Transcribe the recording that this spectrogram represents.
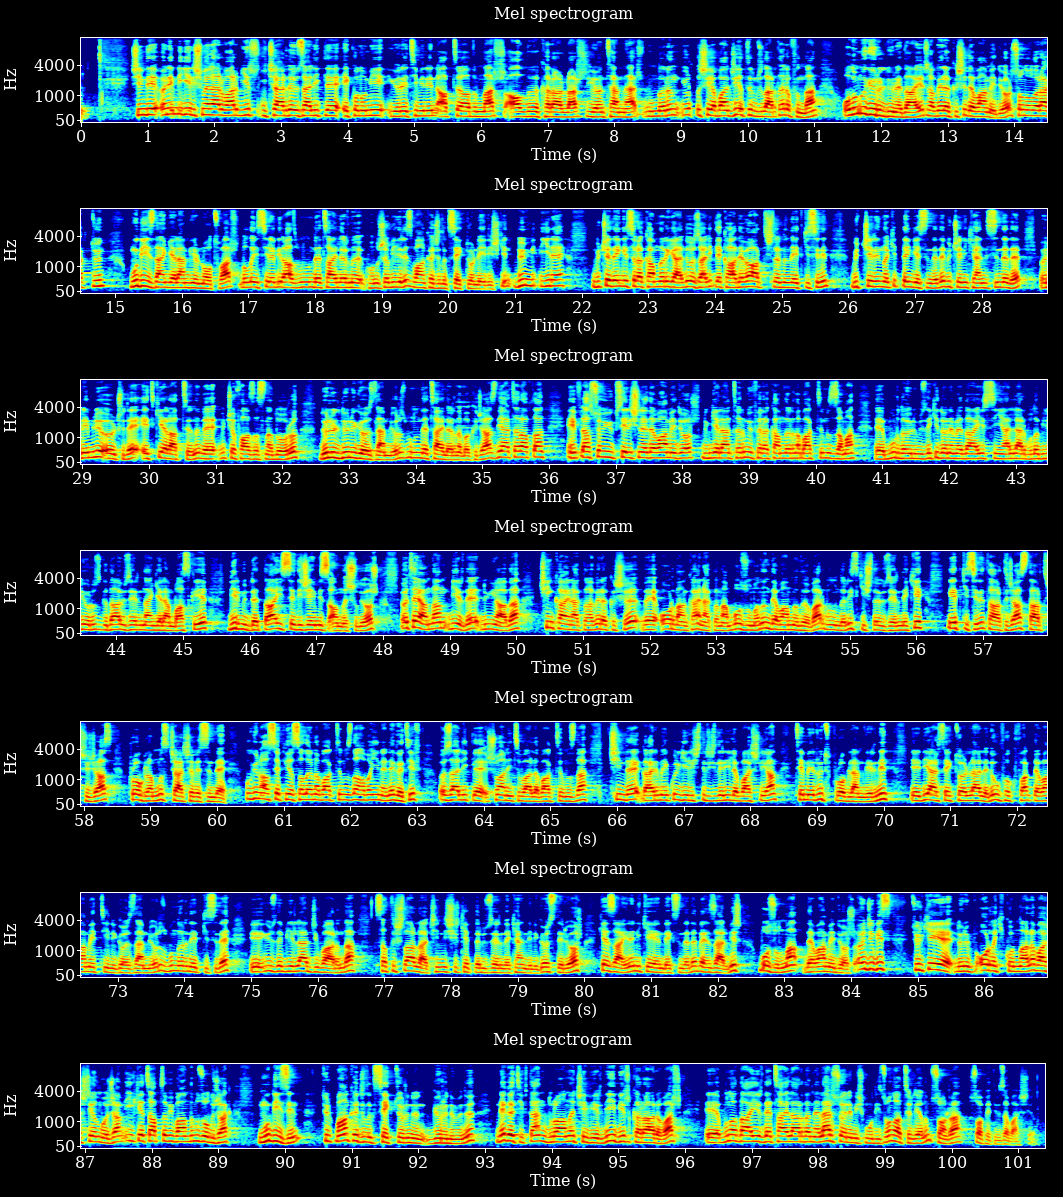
Şimdi önemli gelişmeler var. Bir içeride özellikle ekonomi yönetiminin attığı adımlar, aldığı kararlar, yöntemler bunların yurt dışı yabancı yatırımcılar tarafından olumlu görüldüğüne dair haber akışı devam ediyor. Son olarak dün Moody's'den gelen bir not var. Dolayısıyla biraz bunun detaylarını konuşabiliriz bankacılık sektörüne ilişkin. Dün yine bütçe dengesi rakamları geldi. Özellikle KDV artışlarının etkisinin bütçenin nakit dengesinde de bütçenin kendisinde de önemli ölçüde etki yarattığını ve bütçe fazlasına doğru dönüldüğünü gözlemliyoruz. Bunun detaylarına bakacağız. Diğer taraftan enflasyon yükselişine devam ediyor. Dün gelen tarım üfe rakamlarına baktığımız zaman e, burada önümüzdeki döneme dair sinyaller bulabiliyoruz. Gıda üzerinden gelen baskıyı bir müddet daha hissedeceğimiz anlaşılıyor. Öte yandan bir de dünyada Çin kaynaklı haber akışı ve oradan kaynaklanan bozulmanın devamlılığı var. Bunun da risk iştahı üzerindeki etkisini tartacağız, tartışacağız programımız çerçevesinde. Bugün Asya piyasalarına baktığımızda hava yine negatif. Özellikle şu an itibariyle baktığımızda Çin'de gayrimenkul geliştiricileriyle başlayan temerrüt problemlerinin e, diğer sektörlerle de ufak ufak devam ettiğini gözlemliyoruz. Bunların etkisi de %1'ler e, civarında satışlarla Çinli şirketler üzerinde kendini gösteriyor. Keza yine Nikkei endeksinde de benzer bir bozulma devam ediyor. Önce biz Türkiye'ye dönüp oradaki konularla başlayalım hocam. İlk etapta bir bandımız olacak. Moody's'in Türk bankacılık sektörünün görünümünü negatiften durağına çevirdiği bir kararı var. E, buna dair detaylarda neler söylemiş Moody's onu hatırlayalım sonra sohbetimize başlayalım.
